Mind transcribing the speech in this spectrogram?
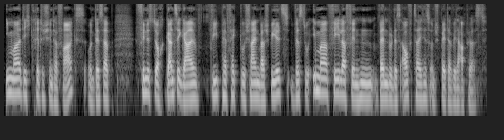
immer dich kritisch hinterfragst und deshalb findest du auch ganz egal, wie perfekt du scheinbar spielst, wirst du immer Fehler finden, wenn du das aufzeichnest und später wieder abhörst.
